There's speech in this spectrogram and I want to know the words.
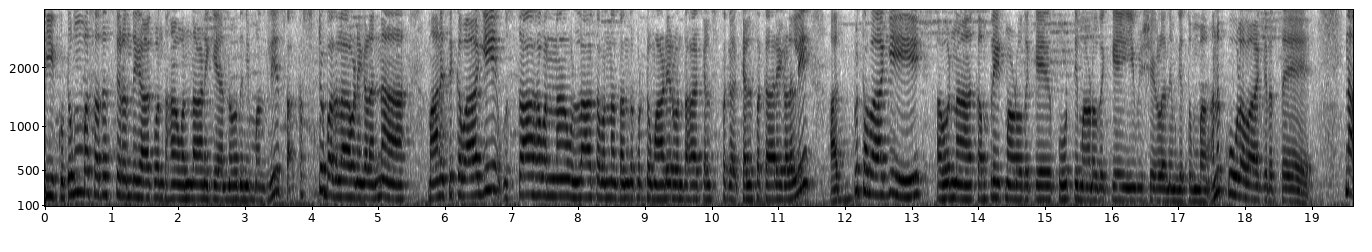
ಈ ಕುಟುಂಬ ಸದಸ್ಯರೊಂದಿಗೆ ಆಗುವಂತಹ ಹೊಂದಾಣಿಕೆ ಅನ್ನೋದು ನಿಮ್ಮಲ್ಲಿ ಸಾಕಷ್ಟು ಬದಲಾವಣೆಗಳನ್ನು ಮಾನಸಿಕವಾಗಿ ಉತ್ಸಾಹವನ್ನು, ಉಲ್ಲಾಸವನ್ನು ತಂದುಕೊಟ್ಟು ಮಾಡಿರುವಂತಹ ಕೆಲಸ ಕೆಲಸ ಕಾರ್ಯಗಳಲ್ಲಿ ಅದ್ಭುತವಾಗಿ ಅವನ್ನ ಕಂಪ್ಲೀಟ್ ಮಾಡೋದಕ್ಕೆ, ಪೂರ್ತಿ ಮಾಡೋದಕ್ಕೆ ಈ ವಿಷಯಗಳು ನಿಮಗೆ ತುಂಬ ಅನುಕೂಲವಾಗಿರುತ್ತೆ. ಇನ್ನು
